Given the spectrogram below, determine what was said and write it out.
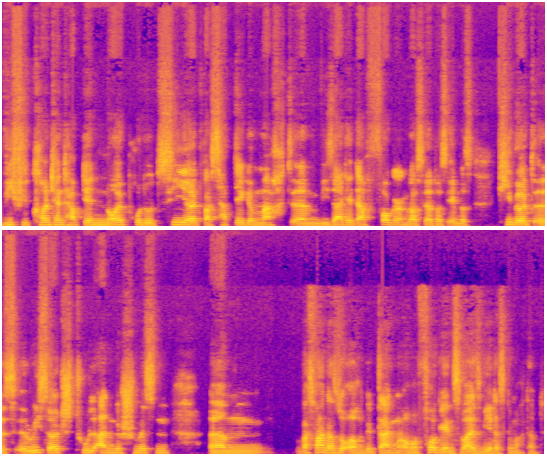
wie viel Content habt ihr neu produziert? Was habt ihr gemacht? Ähm, wie seid ihr da vorgegangen? Du hast gesagt, du hast eben das Keyword Research Tool angeschmissen. Ähm, was waren da so eure Gedanken und eure Vorgehensweise, wie ihr das gemacht habt?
